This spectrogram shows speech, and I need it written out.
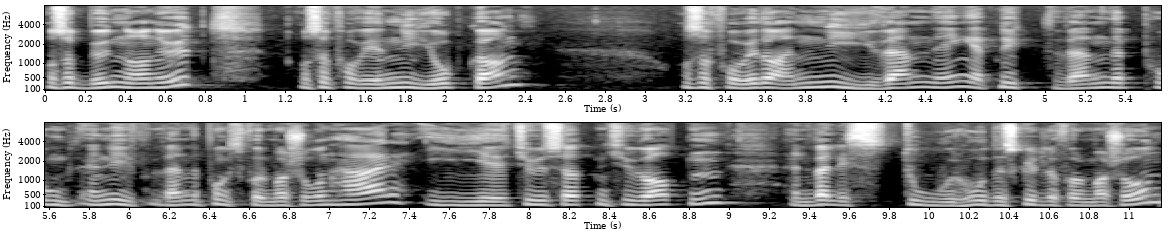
Og så bunner han ut, og så får vi en ny oppgang. Og så får vi da en ny vending, vendepunkt, en ny vendepunktsformasjon her i 2017-2018. En veldig stor hode-skulder-formasjon.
